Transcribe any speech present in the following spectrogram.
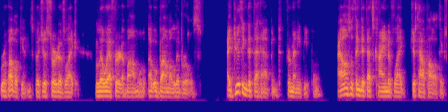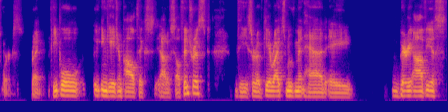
republicans but just sort of like low effort obama obama liberals. I do think that that happened for many people i also think that that's kind of like just how politics works right? People engage in politics out of self interest. The sort of gay rights movement had a very obvious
